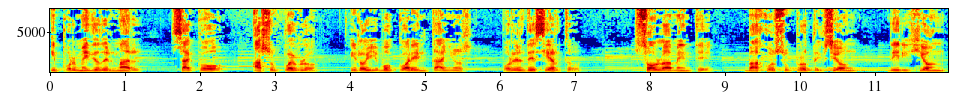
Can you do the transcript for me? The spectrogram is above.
y por medio del mar sacó a su pueblo y lo llevó cuarenta años por el desierto, solamente bajo su protección, dirección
